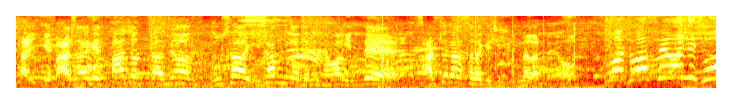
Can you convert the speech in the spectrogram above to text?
자 이게 만약에 빠졌다면 무사 2, 3루가 되는 상황인데 아슬아슬하게 지금 빗나갔네요. 좋아 좋아 수영 언니 좋아!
